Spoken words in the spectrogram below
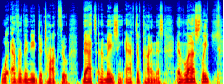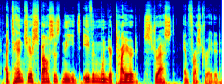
whatever they need to talk through. That's an amazing act of kindness. And lastly, attend to your spouse's needs even when you're tired, stressed, and frustrated.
